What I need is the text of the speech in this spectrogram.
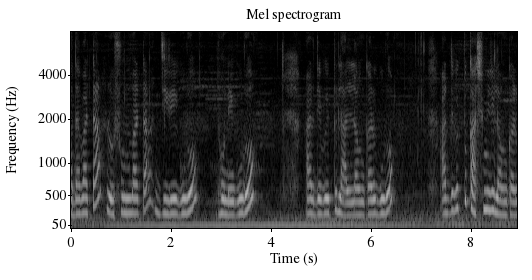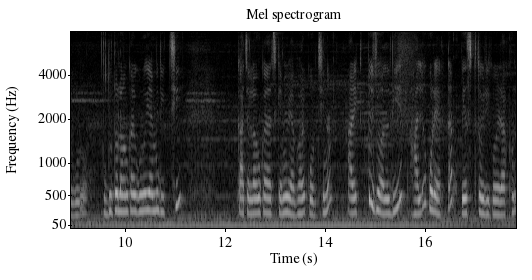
আদা বাটা, রসুন বাটা, জিরে গুঁড়ো, ধনে গুঁড়ো আর দেবো একটু লাল লঙ্কার গুঁড়ো, আর দেবো একটু কাশ্মীরি লঙ্কার গুঁড়ো। দুটো লঙ্কার গুঁড়োই আমি দিচ্ছি। কাঁচা লঙ্কা আজকে আমি ব্যবহার করছি না। আর একটু জল দিয়ে ভালো করে একটা পেস্ট তৈরি করে রাখুন।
